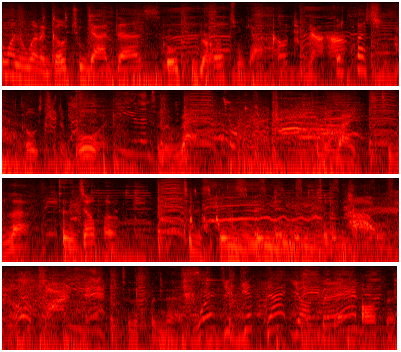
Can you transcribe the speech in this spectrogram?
wonder what a go-to guy does? Go-to guy. Go-to guy. Go-to guy, huh? Good question. Goes to the board, to the rack, to the right, to the left, to the jump hook, to the spin move, to the power, to the finesse. Where'd you get that, young man? Offense,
